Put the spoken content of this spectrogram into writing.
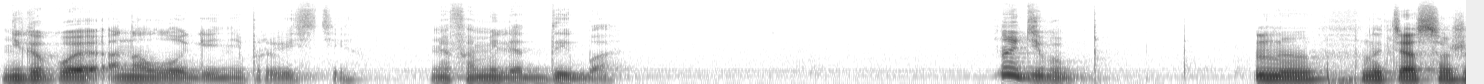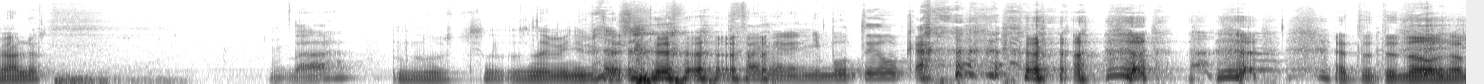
никакой аналогии не провести. У меня фамилия Дыба. Ну, типа, Ну, на тебя сажали. да. Ну, знаменитая. Фамилия не бутылка Это ты должен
